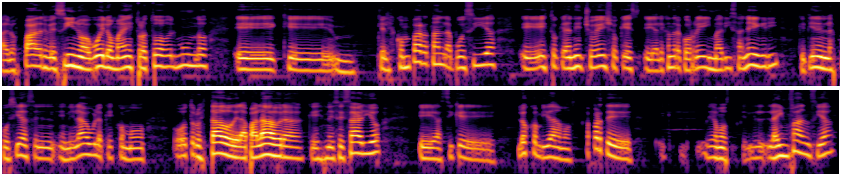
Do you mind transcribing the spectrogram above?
a los padres, vecinos, abuelos, maestros, a todo el mundo eh, que, mm, que les compartan la poesía, esto que han hecho ellos, que es Alejandra Correa y Marisa Negri, que tienen las poesías en, en el aula, que es como otro estado de la palabra que es necesario, así que los convidamos. Aparte, digamos, la infancia,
